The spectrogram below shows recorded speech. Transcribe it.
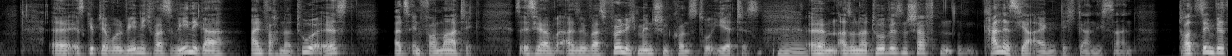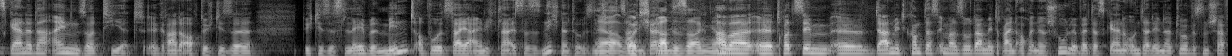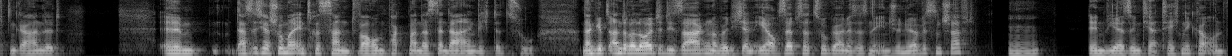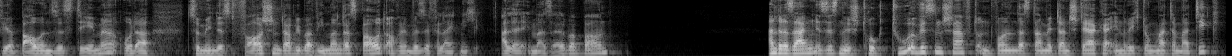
Äh, es gibt ja wohl wenig, was weniger einfach Natur ist als Informatik. Es ist ja also was völlig menschenkonstruiertes. Mhm. Ähm, also Naturwissenschaften kann es ja eigentlich gar nicht sein. Trotzdem wird es gerne da einsortiert, äh, gerade auch durch diese durch dieses Label MINT, obwohl es da ja eigentlich klar ist, dass es nicht Naturwissenschaft ist. Ja, wollte ich gerade sagen, ja. Aber äh, trotzdem, äh, damit kommt das immer so damit rein. Auch in der Schule wird das gerne unter den Naturwissenschaften gehandelt. Ähm, das ist ja schon mal interessant. Warum packt man das denn da eigentlich dazu? Und dann gibt es andere Leute, die sagen, da würde ich dann eher auch selbst dazugehören, es ist eine Ingenieurwissenschaft. Mhm. Denn wir sind ja Techniker und wir bauen Systeme oder zumindest forschen darüber, wie man das baut, auch wenn wir sie vielleicht nicht alle immer selber bauen. Andere sagen, es ist eine Strukturwissenschaft und wollen das damit dann stärker in Richtung Mathematik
